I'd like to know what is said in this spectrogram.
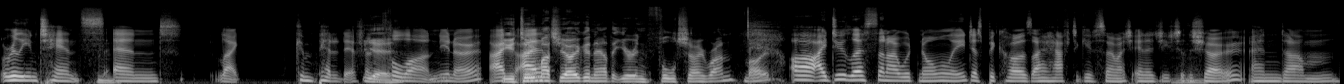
really intense and like competitive and Yeah. full on. You know, do you do much yoga now that you're in full show run mode? Oh, I do less than I would normally, just because I have to give so much energy to the Mm. show, and um,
